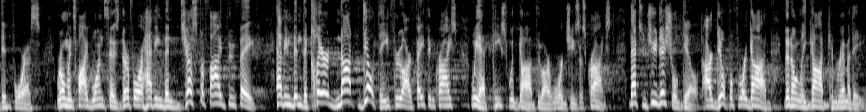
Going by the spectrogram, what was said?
did for us. Romans 5 1 says, Therefore, having been justified through faith, having been declared not guilty through our faith in Christ, we have peace with God through our Lord Jesus Christ. That's judicial guilt, our guilt before God that only God can remedy.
